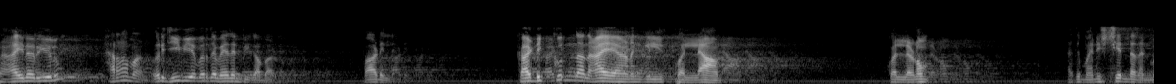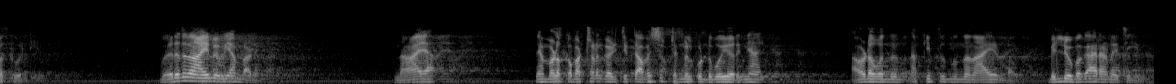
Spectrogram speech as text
നായനെറിയലും ഹറാമാണ്. ഒരു ജീവിയെ വെറുതെ വേദനിപ്പിക്കാൻ പാടും. പാടില്ല. കടിക്കുന്ന നായയാണെങ്കിൽ കൊല്ലാം. കൊല്ലണം. അത് മനുഷ്യന്റെ നന്മക്ക് വേണ്ടിയത് വെറുതെ നായനെ എറിയാൻ പാടില്ല. നായ നമ്മളൊക്കെ ഭക്ഷണം കഴിച്ചിട്ട് അവശിഷ്ടങ്ങൾ കൊണ്ടുപോയി എറിഞ്ഞാൽ അവിടെ വന്ന് നക്കി തിന്നുന്ന നായ ഉണ്ടാവും വലിയ ഉപകാരമാണ് ചെയ്യുന്നത്.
